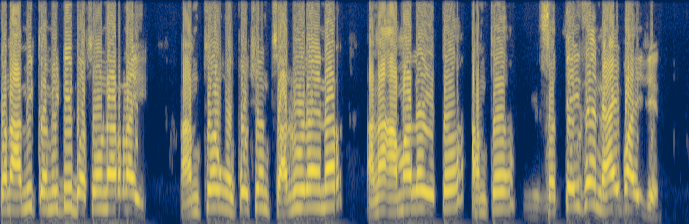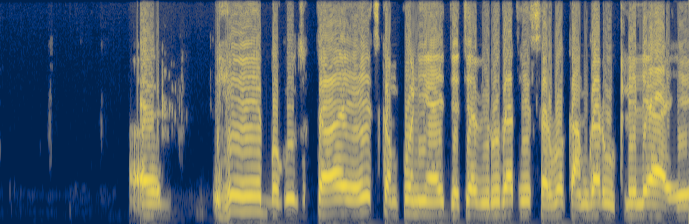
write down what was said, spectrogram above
पण आम्ही कमिटी बसवणार नाही. आमचं उपोषण चालू राहणार आणि आम्हाला येतं आमचं सत्तेचा न्याय पाहिजे. हे बघू शकता हेच कंपनी आहे ज्याच्या विरोधात हे सर्व कामगार उठलेले आहे.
